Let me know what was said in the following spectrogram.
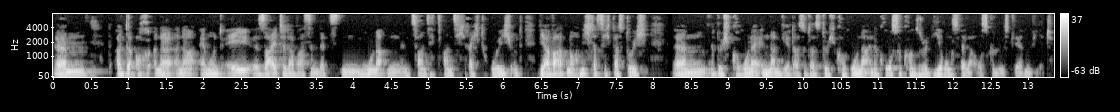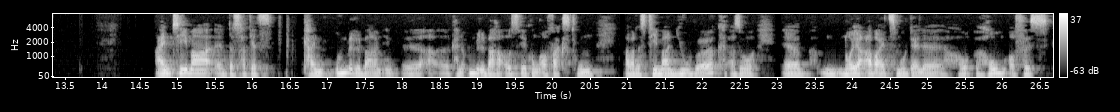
Ähm, auch an der, der M&A-Seite, da war es in den letzten Monaten in 2020 recht ruhig und wir erwarten auch nicht, dass sich das durch, ähm, durch Corona ändern wird, also dass durch Corona eine große Konsolidierungswelle ausgelöst werden wird. Ein Thema, äh, das hat jetzt keinen unmittelbaren, äh, keine unmittelbare Auswirkung auf Wachstum, aber das Thema New Work, also äh, neue Arbeitsmodelle, Ho Homeoffice,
